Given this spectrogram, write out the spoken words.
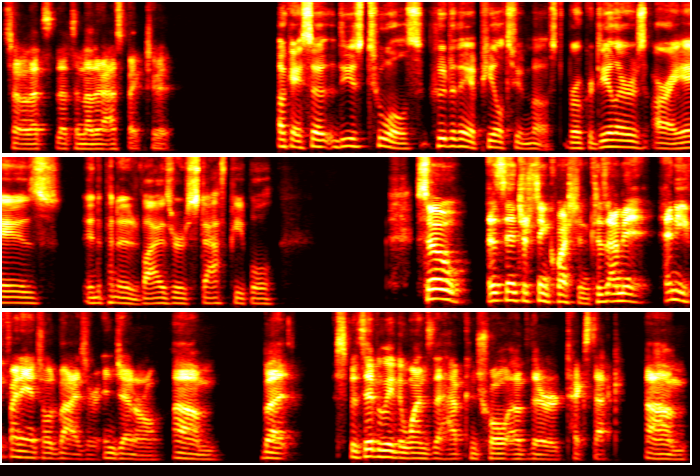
So that's that's another aspect to it. Okay, so these tools, who do they appeal to most? Broker dealers, RIAs, independent advisors, staff people? So that's an interesting question because I mean any financial advisor in general, um, but specifically the ones that have control of their tech stack. Um,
